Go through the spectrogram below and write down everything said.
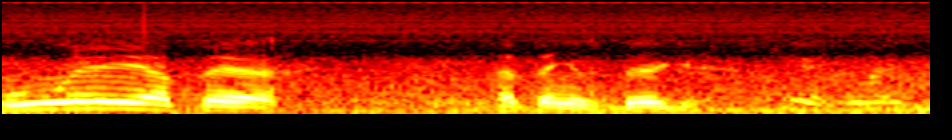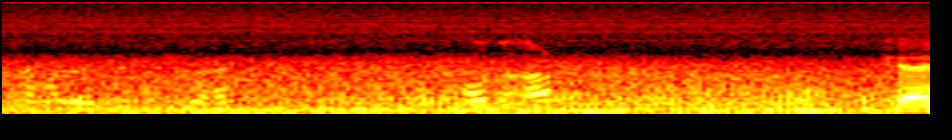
Way up there. That thing is big. Here, you want to have one of those pictures where holding it up? Okay.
